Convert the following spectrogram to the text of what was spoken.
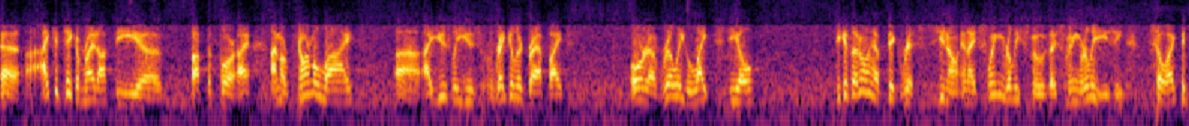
Uh, I could take them right off the uh, off the floor. I I'm a normal lie. Uh, I usually use regular graphite or a really light steel because I don't have big wrists, you know, and I swing really smooth. I swing really easy, so I could,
